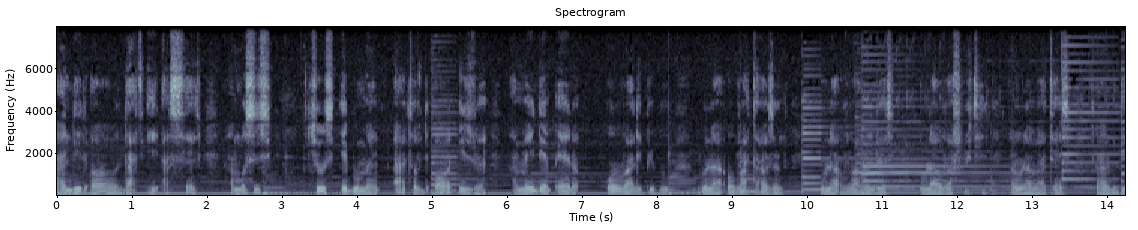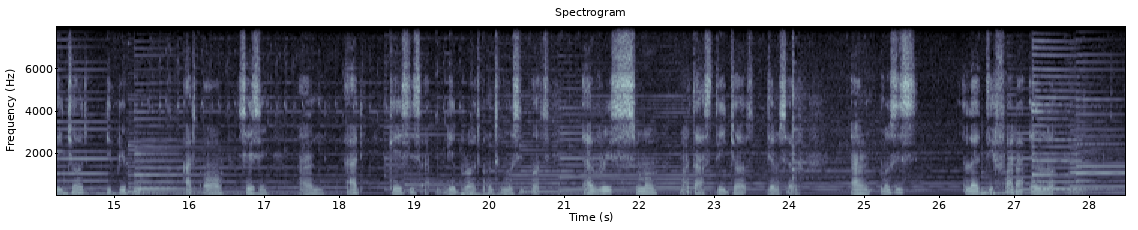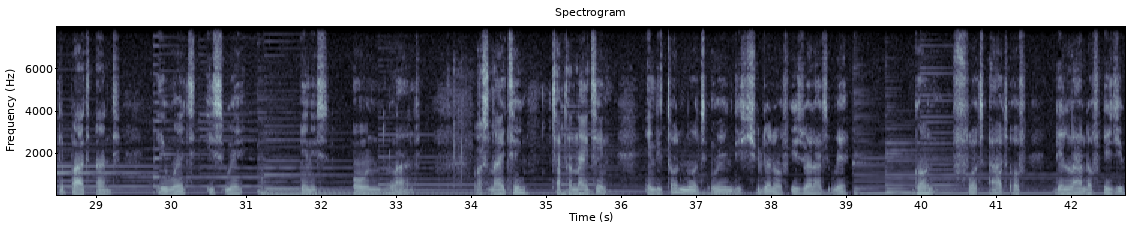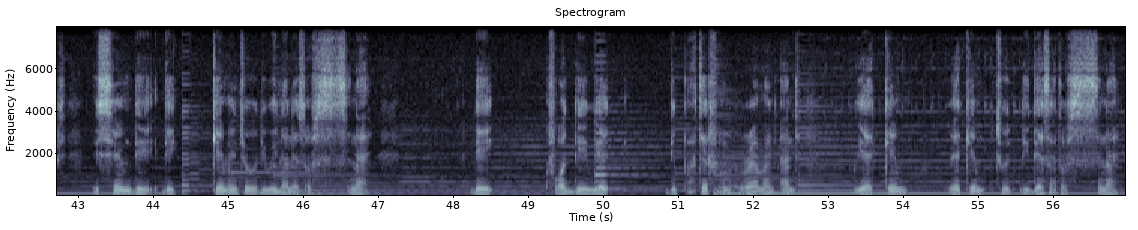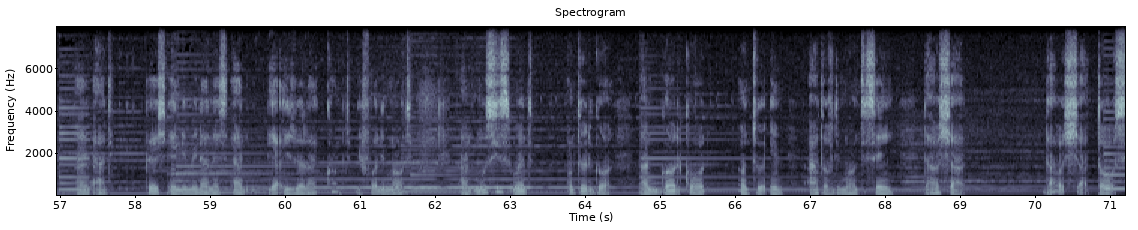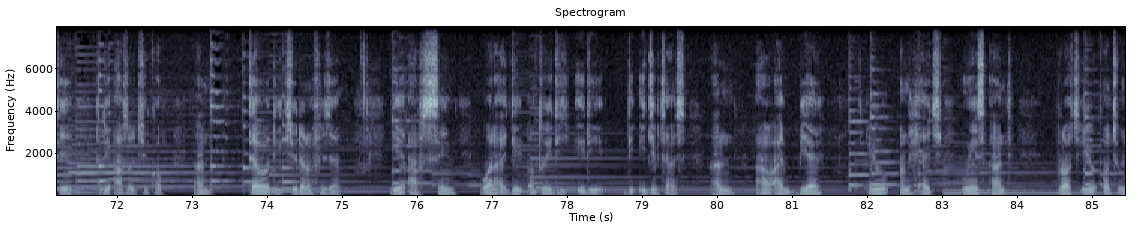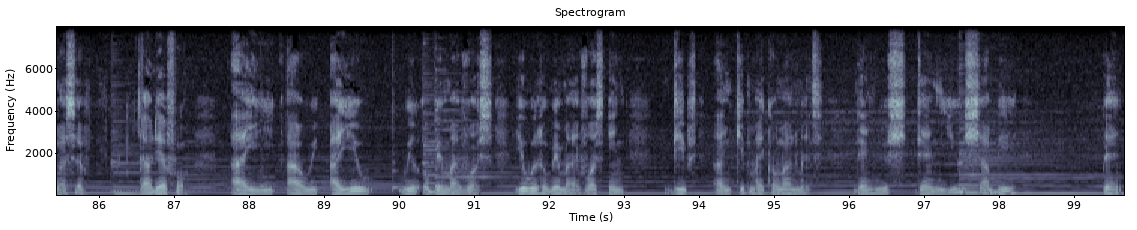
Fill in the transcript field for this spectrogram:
and did all that he had said. And moses chose able men out of the, all israel and made them head over the people ruler over thousands ruler over hundreds ruler over fifty and ruler over tens. And they judged the people at all seasons and had cases they brought unto Moses, but every small matters they judged themselves. And Moses let the father-in-law depart, and he went his way in his own land. Verse 19, chapter 19. In the third month, when the children of Israelites were gone forth out of the land of Egypt, the same day they came into the wilderness of Sinai. They, for they were departed from Raman and we came, we came to the desert of Sinai and had perished in the wilderness, and the Israelites camped before the mount. And Moses went unto God, and God called unto him out of the mount, saying, Thou shalt thou shalt say to the house of Jacob, and tell the children of Israel, Ye have seen what I did unto the, the, the Egyptians, and how I bear you on hedge wings and brought you unto myself. Now therefore, I, I, will, I you will obey my voice. You will obey my voice in deep and keep my commandments. Then you, sh- then you shall be pe-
